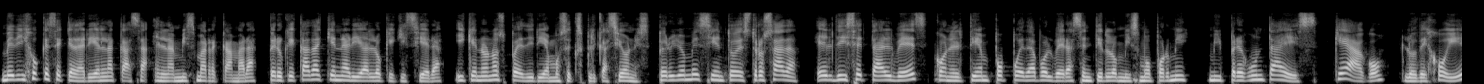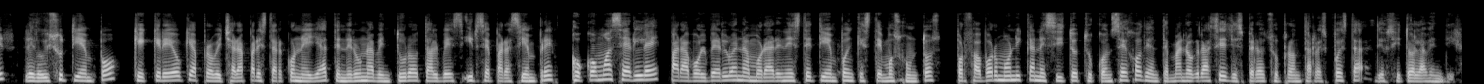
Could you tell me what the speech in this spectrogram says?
Me dijo que se quedaría en la casa en la misma recámara, pero que cada quien haría lo que quisiera y que no nos pediríamos explicaciones. Pero yo me siento destrozada. Él dice tal vez con el tiempo pueda volver a sentir lo mismo por mí. Mi pregunta es, ¿qué hago? ¿Lo dejo ir? ¿Le doy su tiempo? que creo que aprovechará para estar con ella, tener una aventura o tal vez irse para siempre? ¿O cómo hacerle para volverlo a enamorar en este tiempo en que estemos juntos? Por favor, Mónica, necesito tu consejo. De antemano, gracias y espero su pronta respuesta. Diosito la bendiga.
